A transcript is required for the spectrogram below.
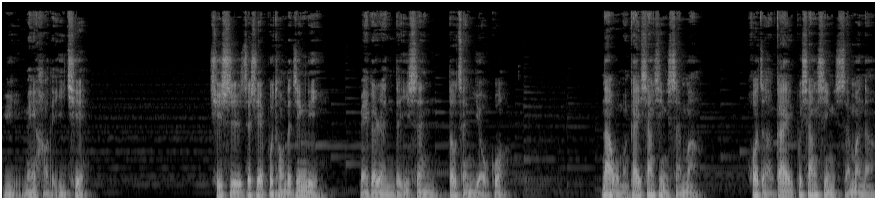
与美好的一切？其实，这些不同的经历，每个人的一生都曾有过。那我们该相信什么，或者该不相信什么呢？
